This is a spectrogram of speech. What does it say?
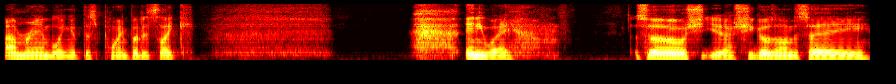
I'm rambling at this point, but it's like anyway, so she yeah, she goes on to say,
